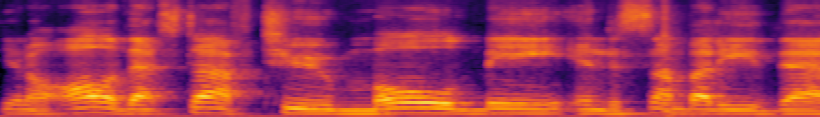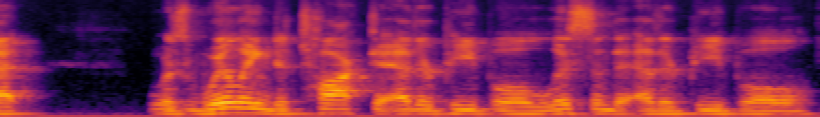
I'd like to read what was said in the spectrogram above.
you know all of that stuff to mold me into somebody that was willing to talk to other people, listen to other people,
